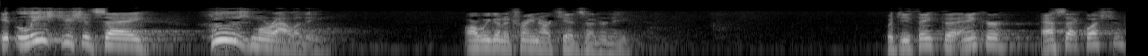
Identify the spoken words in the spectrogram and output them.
At least you should say, whose morality are we going to train our kids underneath? But do you think the anchor asked that question?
